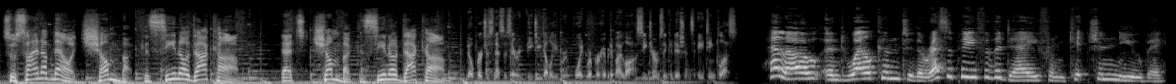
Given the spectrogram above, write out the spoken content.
So sign up now at chumbacasino.com. That's chumbacasino.com. No purchase necessary. VGW Group. Void were prohibited by law. See terms and conditions. 18 plus. Hello and welcome to the recipe for the day from Kitchen Newbie.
